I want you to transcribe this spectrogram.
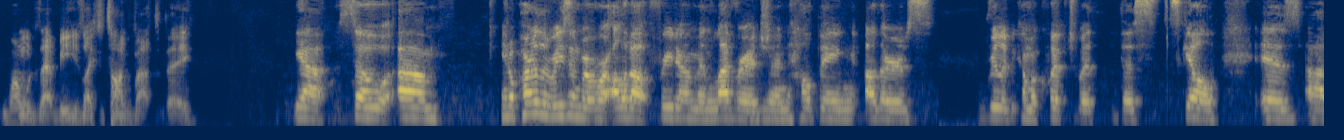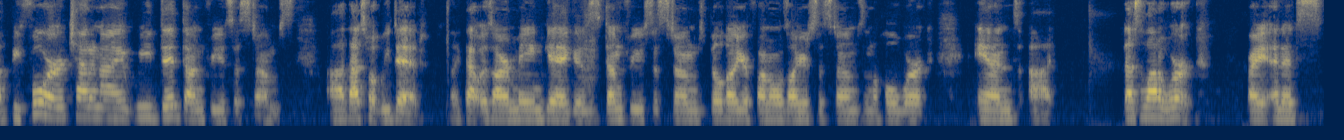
one would that be? You'd like to talk about today? Yeah. So um, you know, part of the reason where we're all about freedom and leverage and helping others really become equipped with this skill is uh, before Chad and I, we did done for you systems. Uh, that's what we did. Like that was our main gig is done for you systems, build all your funnels, all your systems and the whole work. And uh, that's a lot of work, right? And it's,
